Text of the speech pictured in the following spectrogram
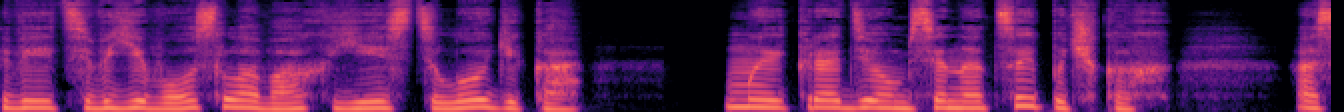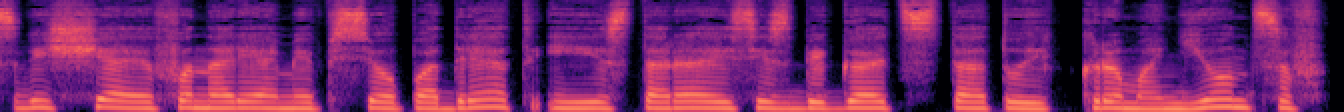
ведь в его словах есть логика — мы крадемся на цыпочках, освещая фонарями все подряд и стараясь избегать статуй кроманьонцев,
